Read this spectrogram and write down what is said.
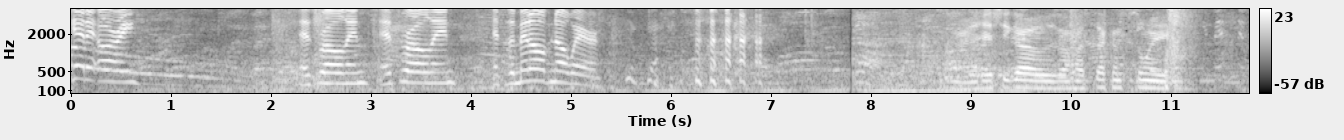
Get it, Ari. It's rolling. It's rolling. It's the middle of nowhere. All right, here she goes on her second swing. You missed it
